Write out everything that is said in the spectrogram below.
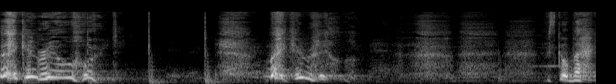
Make it real, Lord. Make it real. Let's go back.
